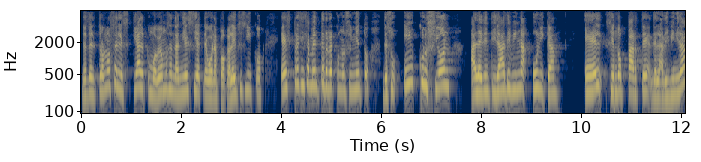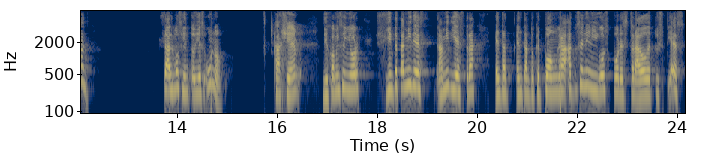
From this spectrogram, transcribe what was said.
desde el trono celestial, como vemos en Daniel 7 o en Apocalipsis 5, es precisamente el reconocimiento de su inclusión a la identidad divina única, él siendo parte de la divinidad. Salmo 110.1. Hashem dijo a mi Señor, siéntate a mi, diestra en tanto que ponga a tus enemigos por estrado de tus pies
